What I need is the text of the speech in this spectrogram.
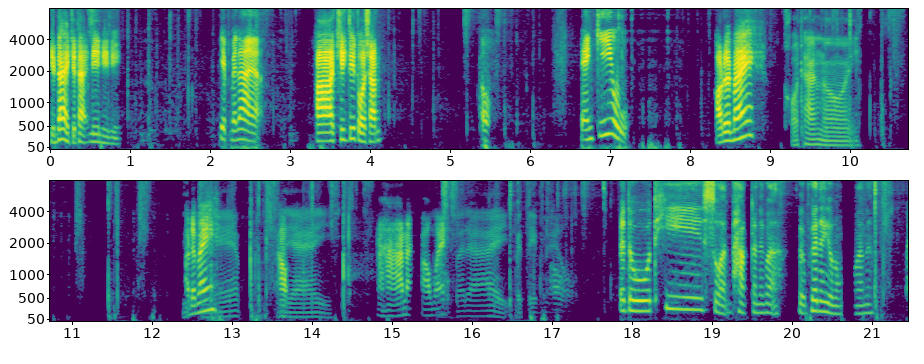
กินได้กินได้นี่นี่นี่เก็บไม่ได้อะ อ่าคลิกที่ตัวฉัน thank you เอาได้ไหม ขอทางหน่อยเอาได้ไหมแอบเอายายอาหารน่ะเอาไหมก็ได้ไปเต็มแล้วไปดูที่สวนผักกันดีกว่าเผื่อเพื่อนยังอยู่ตรงนั้นนะไป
